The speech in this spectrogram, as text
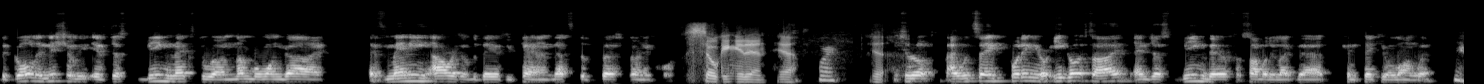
the goal initially is just being next to a number one guy as many hours of the day as you can. That's the best learning course. Soaking it in, yeah. Sure. Yeah. So I would say putting your ego aside and just being there for somebody like that can take you a long way. I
